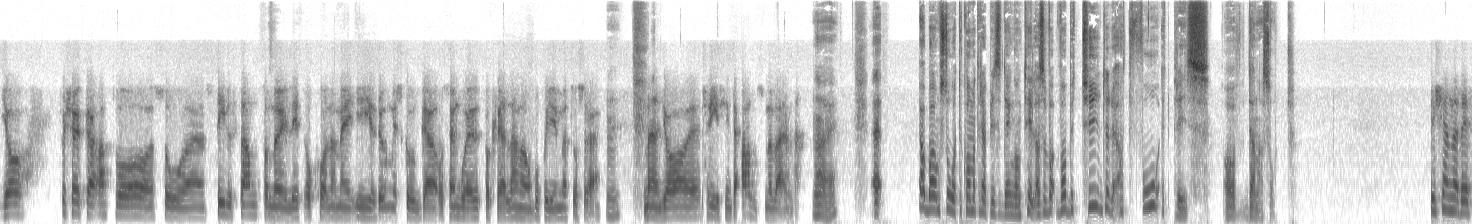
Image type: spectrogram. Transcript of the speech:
jag försöker att vara så eh, stillsam som möjligt och hålla mig i rum i skugga och sen går jag ut på kvällarna och går på gymmet och sådär. Mm. Men jag eh, trivs inte alls med värme. Nej. Eh, Jag bara måste återkomma till det här priset en gång till. Alltså, vad, vad betyder det att få ett pris av denna sort? Jag känner det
